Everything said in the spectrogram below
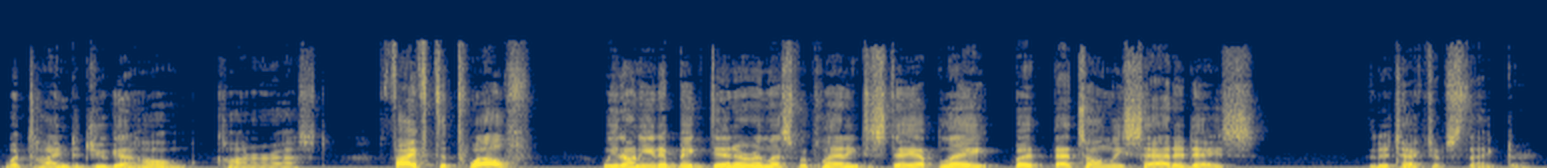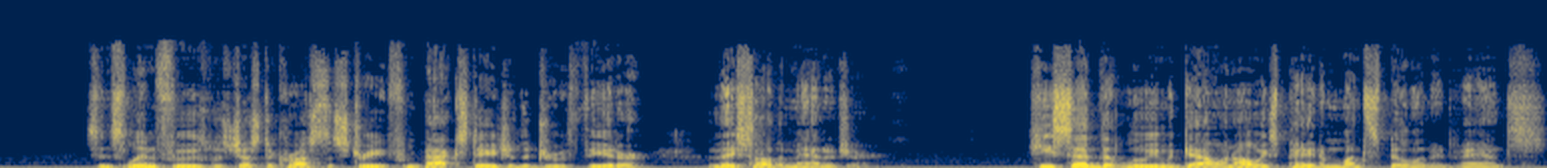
What time did you get home? Connor asked. 5 to 12. We don't eat a big dinner unless we're planning to stay up late, but that's only Saturdays. The detectives thanked her. Since Lin Fu's was just across the street from backstage of the Drew Theater, they saw the manager. He said that Louis McGowan always paid a month's bill in advance.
